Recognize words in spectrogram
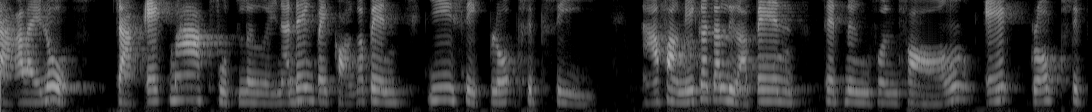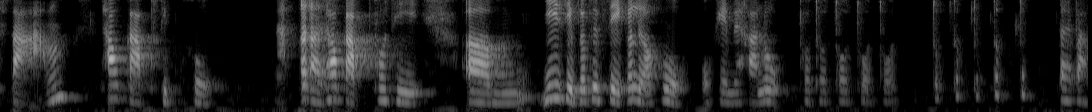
จากอะไรลูก จาก x มากสุดเลยนะ เด้งไปก่อนก็เป็น 20 ลบ 14นะฝั่งนี้ก็จะเหลือเป็น ศษ1ส่วน2 x ลบ13 เท่ากับ 16นะเออเท่ากับโทษทียี่สิบลบสิบสี่ก็เหลือหกโอเคไหมคะลูก โทษโทษโทษโทษโทษตุ๊บตุ๊บตุ๊บตุ๊บตุ๊บได้เปล่า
